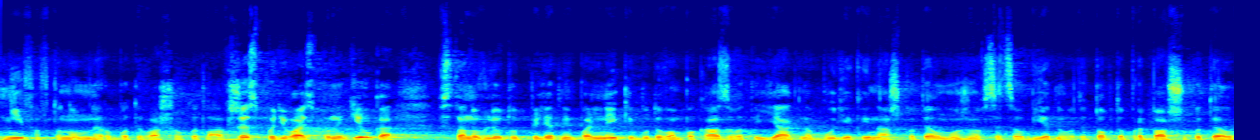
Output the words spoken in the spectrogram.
днів автономної роботи вашого котла. Вже сподіваюсь, понеділка встановлю тут пілетний пальник і буду вам показувати, як на будь-який наш котел можна все це об'єднувати. Тобто, придбавши котел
